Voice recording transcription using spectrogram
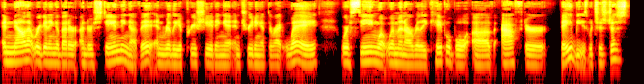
And now that we're getting a better understanding of it and really appreciating it and treating it the right way, we're seeing what women are really capable of after babies, which is just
